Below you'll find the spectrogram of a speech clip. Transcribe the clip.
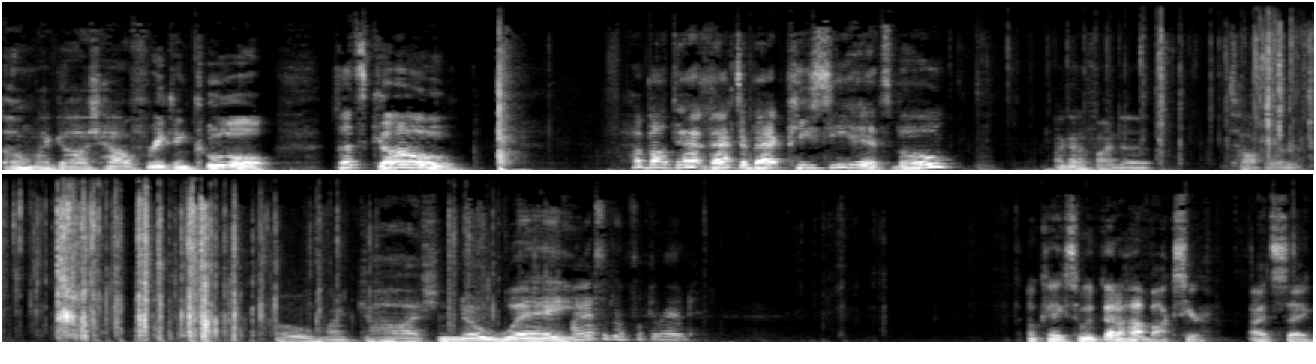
Oh my gosh, how freaking cool. Let's go. How about that? Back to back PC hits, Bo. I gotta find a top order. Oh my gosh, no way. I got something flipped around. Okay, so we've got a hot box here, I'd say.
